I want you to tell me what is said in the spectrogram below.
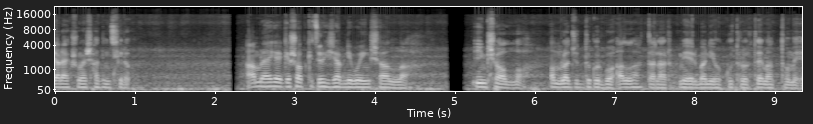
যারা একসময় স্বাধীন ছিল। আমরা একে একে সব কিছুর হিসাব নিব ইনশাআল্লাহ। ইনশাআল্লাহ, আমরা যুদ্ধ করব আল্লাহ তালার মেহরবানি ও কুদরতের মাধ্যমে।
